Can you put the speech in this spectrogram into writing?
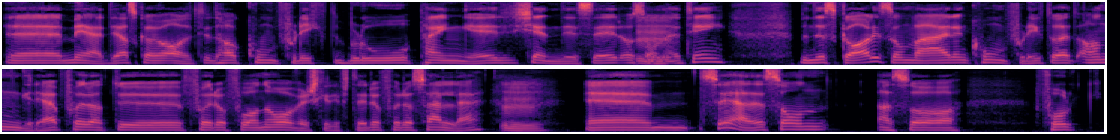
Media skal jo alltid ha konflikt, blod, penger, kjendiser og sånne ting. Men det skal liksom være en konflikt og et angrep for, at du, for å få noen overskrifter og for å selge. Eh, så er det sånn Altså, folk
